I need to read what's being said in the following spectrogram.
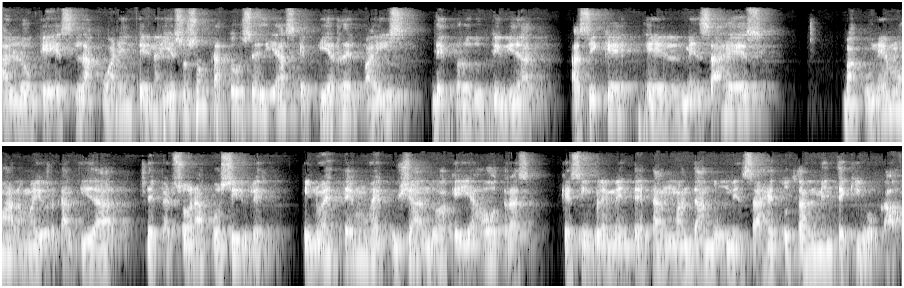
a lo que es la cuarentena. Y esos son 14 días que pierde el país de productividad. Así que el mensaje es, vacunemos a la mayor cantidad de personas posible y no estemos escuchando a aquellas otras que simplemente están mandando un mensaje totalmente equivocado.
